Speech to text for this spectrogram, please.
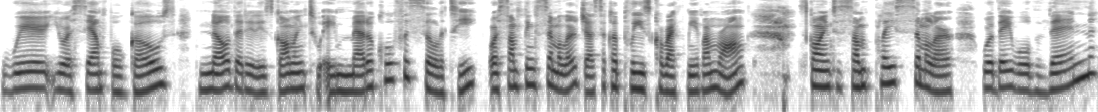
where your sample goes, know that it is going to a medical facility or something similar. Jessica, please correct me if I'm wrong. It's going to some place similar where they will then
